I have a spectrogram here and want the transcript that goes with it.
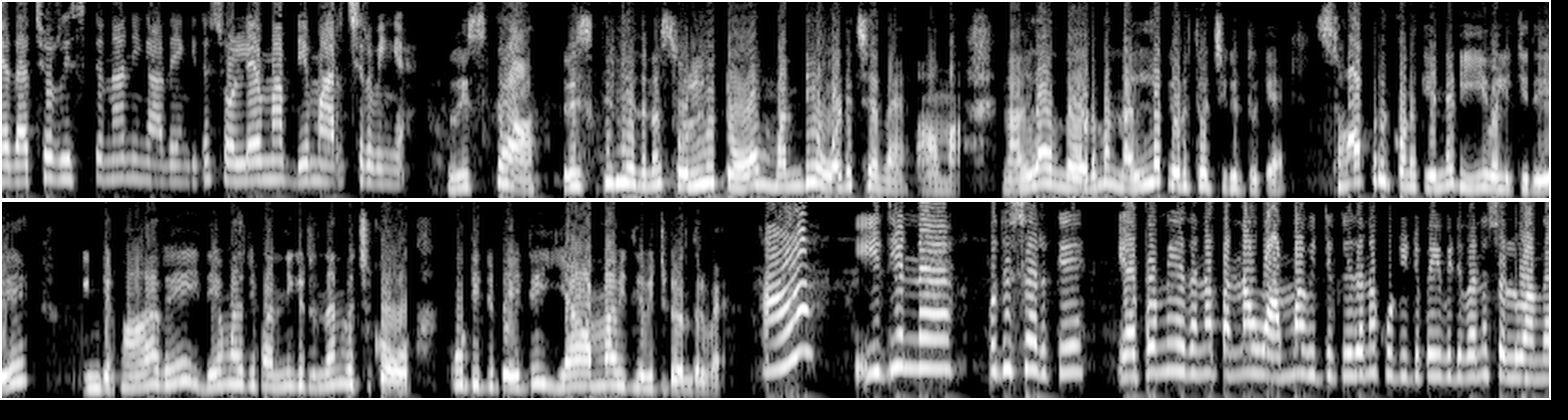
ஏதாச்சும் ரிஸ்க்னா நீங்க அதை என்கிட்ட சொல்லாம அப்படியே மறைச்சிருவீங்க. ரிஸ்கா ரிஸ்க்னு எதனா சொல்லட்டும். மண்டிய உடைச்சவன். ஆமா. நல்லா இருந்த உடம்ப நல்லா கெடுத்து வச்சுக்கிட்டு இருக்கேன். சாப்பிடறதுக்கு உனக்கு என்னடி வலிக்குது? இங்க பாரு இதே மாதிரி பண்ணிக்கிட்டு இருந்தான்னு வச்சுக்கோ. கூட்டிட்டு போயிட்டு என் அம்மா வீட்டுல விட்டுட்டு வந்துருவேன். இது என்ன? புதுசா இருக்கு. எப்பவுமே எதனா பண்ணா உன் அம்மா வீட்டுக்கு தானே கூட்டிட்டு போய் விடுவேன்னு சொல்லுவாங்க.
